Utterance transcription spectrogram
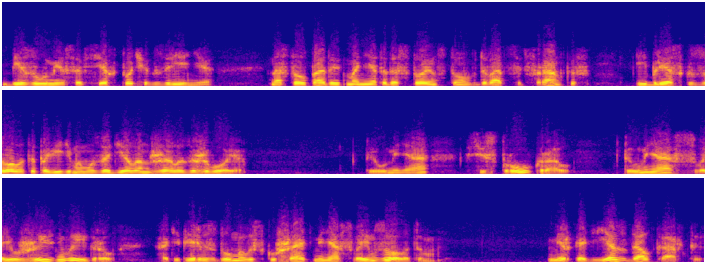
Безумие со всех точек зрения. На стол падает монета достоинством в 20 франков, и блеск золота, по-видимому, задел Анжела за живое. «Ты у меня сестру украл. Ты у меня свою жизнь выиграл, а теперь вздумал искушать меня своим золотом». Меркадье сдал карты.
